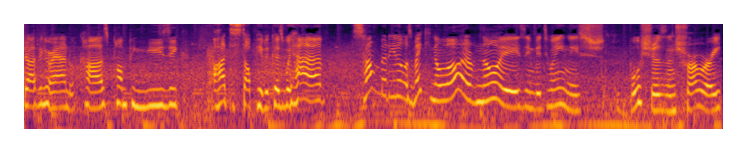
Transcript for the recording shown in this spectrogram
driving around with cars, pumping music. I had to stop here because we have somebody that was making a lot of noise in between these sh- bushes and shrubbery,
